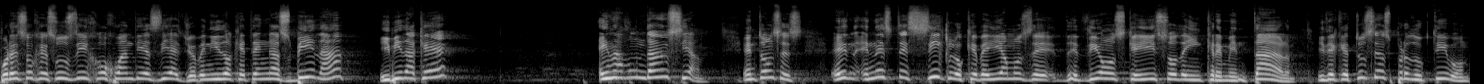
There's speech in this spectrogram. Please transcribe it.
Por eso Jesús dijo, Juan 10:10, 10, yo he venido a que tengas vida. ¿Y vida qué? en abundancia. Entonces, en, este ciclo que veíamos de, de, Dios que hizo de incrementar y de que tú seas productivo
